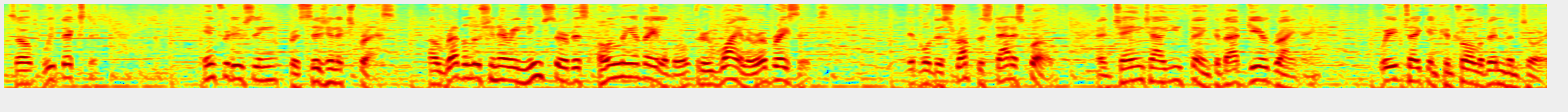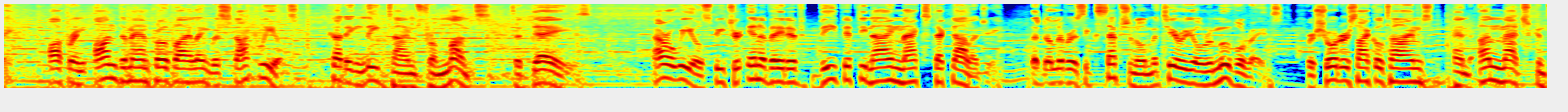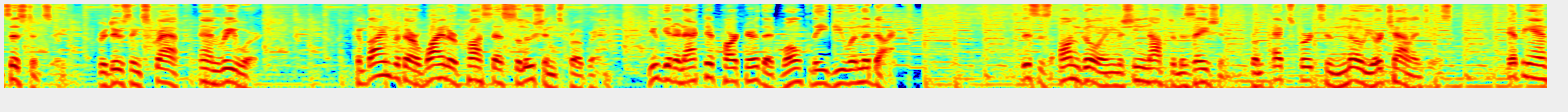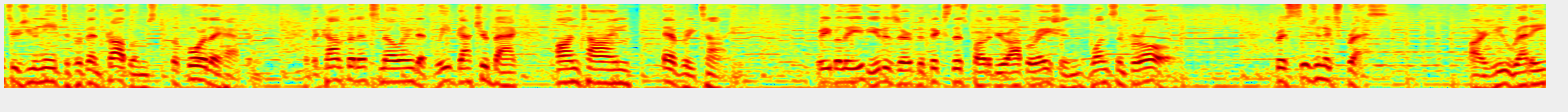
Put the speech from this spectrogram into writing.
so we fixed it. Introducing Precision Express, a revolutionary new service only available through Weiler Abrasives. It will disrupt the status quo and change how you think about gear grinding. We've taken control of inventory, offering on-demand profiling with stocked wheels, cutting lead times from months to days. Our wheels feature innovative V59 Max technology that delivers exceptional material removal rates for shorter cycle times and unmatched consistency, reducing scrap and rework. Combined with our Weiler Process Solutions program, you get an active partner that won't leave you in the dark. This is ongoing machine optimization from experts who know your challenges. Get the answers you need to prevent problems before they happen, with the confidence knowing that we've got your back on time, every time. We believe you deserve to fix this part of your operation once and for all. Precision Express. Are you ready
